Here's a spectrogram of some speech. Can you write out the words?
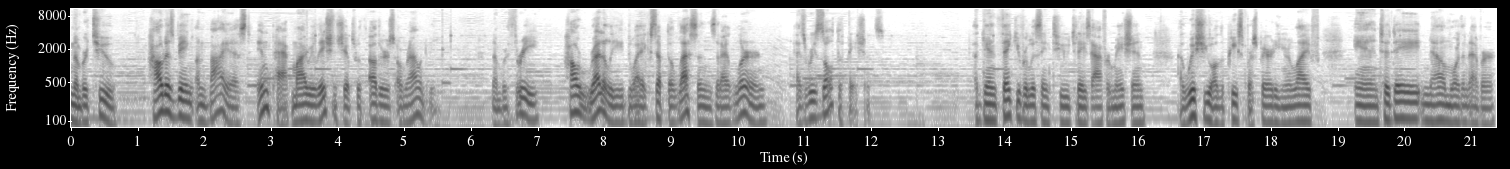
Number two, how does being unbiased impact my relationships with others around me? Number three, how readily do I accept the lessons that I learn as a result of patience? Again, thank you for listening to today's affirmation. I wish you all the peace and prosperity in your life. And today, now more than ever,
